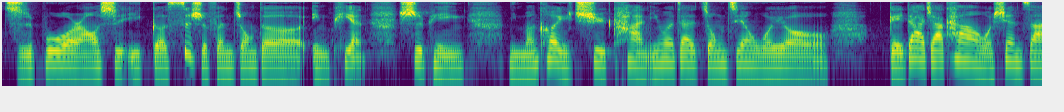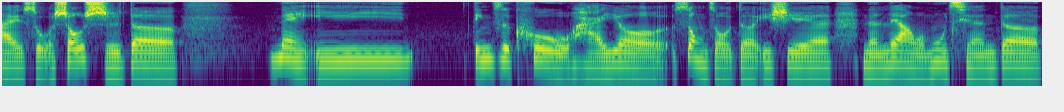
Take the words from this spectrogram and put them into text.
直播，然后是一个四十分钟的影片视频，你们可以去看，因为在中间我有。给大家看我现在所收拾的内衣、丁字裤，还有送走的一些能量。我目前的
